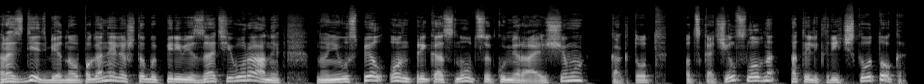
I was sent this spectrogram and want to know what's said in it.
раздеть бедного Паганеля, чтобы перевязать его раны, но не успел он прикоснуться к умирающему, как тот подскочил, словно от электрического тока.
